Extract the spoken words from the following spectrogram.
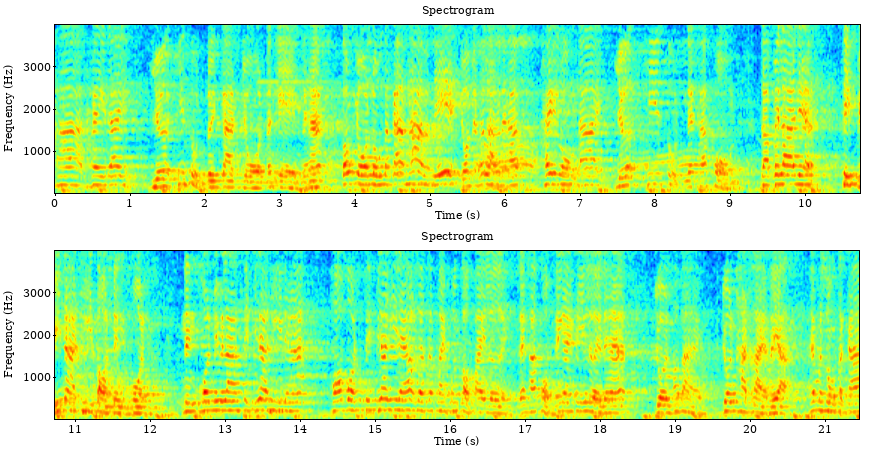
ผ้าให้ได้เยอะที่สุดโดยการโยนนั่นเองนะฮะต้องโยนลงตะกร้าผ้าแบบนี้โยนไปข้างหลังนะครับ ให้ลงได้เยอะที่สุดนะครับผมจับเวลาเนี่ย 10 วินาทีต่อ 1 คน 1 คนมีเวลา 10 วินาทีนะฮะ พอหมด 10 วินาทีแล้วเราจะไปคนต่อไปเลยนะครับผมง่ายๆแค่นี้เลยนะฮะ โยนเข้าไป โยนผัดไหลไปอะ ให้มันลงตะกร้า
